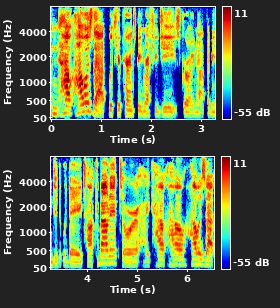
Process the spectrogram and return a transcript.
and how how was that with your parents being refugees growing up? I mean, did would they talk about it, or like how how how is that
